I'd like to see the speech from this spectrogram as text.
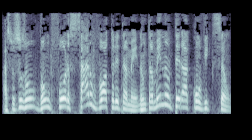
as pessoas vão, vão forçar o voto ali também. Não, também não terá convicção.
